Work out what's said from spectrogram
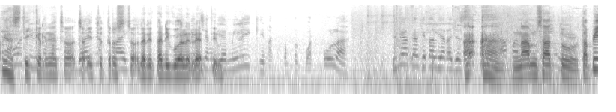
Ya stikernya cok, cok itu terus cok dari tadi yang liatin. dia miliki, memperkuat pula. Ini akan kita lihat aja seperti apa 6-1. nantinya. Tapi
